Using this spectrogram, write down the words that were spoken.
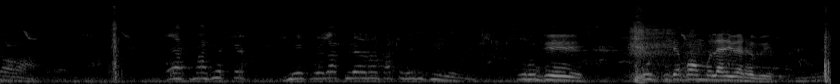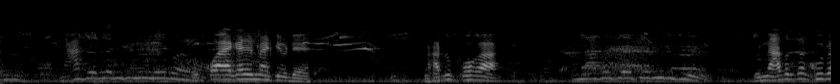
কম এক মাসের খুলে তাতে কি উঠে বম বলে হবে। মনে মাটি নাটক পোকা। নাটকটা খুবই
